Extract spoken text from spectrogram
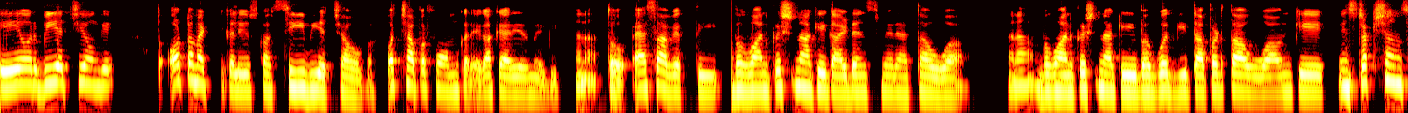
ए और बी अच्छे होंगे तो ऑटोमेटिकली उसका सी भी अच्छा होगा अच्छा परफॉर्म करेगा कैरियर में भी, है ना? तो ऐसा व्यक्ति भगवान कृष्णा के गाइडेंस में रहता हुआ, है ना? भगवान कृष्णा की भगवत गीता पढ़ता हुआ, उनके इंस्ट्रक्शंस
